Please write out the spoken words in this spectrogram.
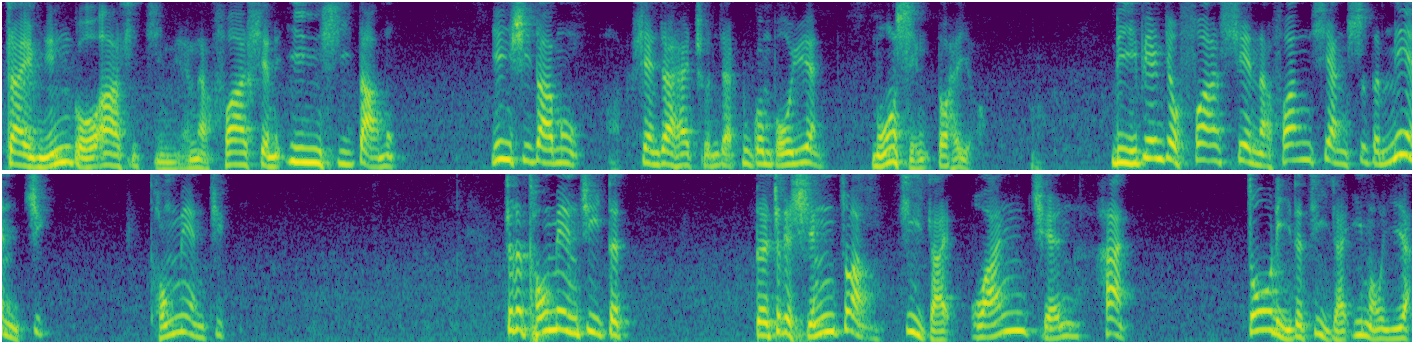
在民国二十几年呢，发现了殷墟大墓。殷墟大墓现在还存在故宫博物院，模型都还有。里边就发现了方向式的面具，铜面具。这个铜面具的的这个形状记载完全。和周礼的记载一模一样，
